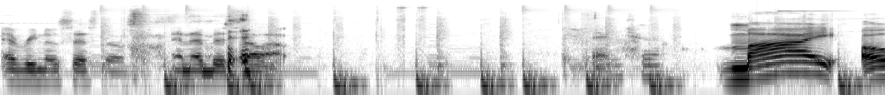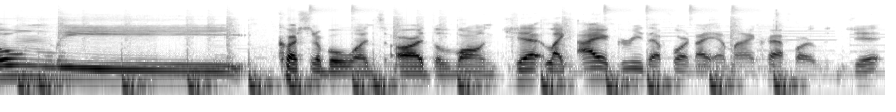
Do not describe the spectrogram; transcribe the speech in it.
every new system, and that bitch sell out. Very true. My only questionable ones are the long jet. Like I agree that Fortnite and Minecraft are legit,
